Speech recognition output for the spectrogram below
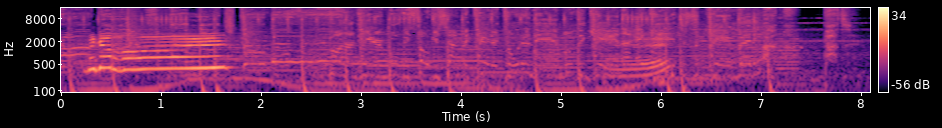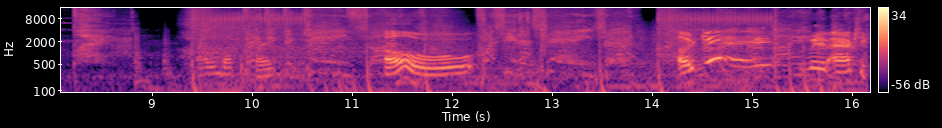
Oh my god, hi! Okay. I'm about to play. Oh. Okay. Wait, I actually,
